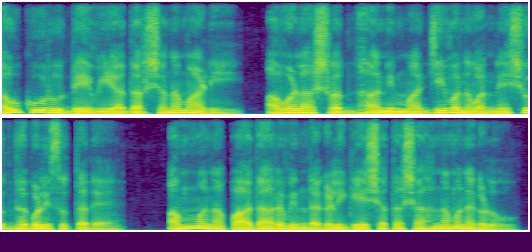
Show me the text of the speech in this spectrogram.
ಸೌಕೂರು ದೇವಿಯ ದರ್ಶನ ಮಾಡಿ ಅವಳ ಶ್ರದ್ಧಾ ನಿಮ್ಮ ಜೀವನವನ್ನೇ ಶುದ್ಧಗೊಳಿಸುತ್ತದೆ. ಅಮ್ಮನ ಪಾದಾರವಿಂದಗಳಿಗೆ ಶತಶಃ ನಮನಗಳು.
